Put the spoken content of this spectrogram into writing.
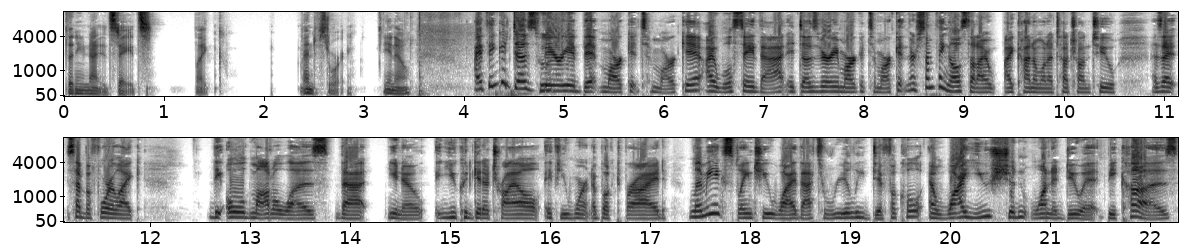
the United States. Like, end of story, you know? I think it does vary a bit market to market. I will say that it does vary market to market. And there's something else that I, I kind of want to touch on too. As I said before, like the old model was that, you know, you could get a trial if you weren't a booked bride. Let me explain to you why that's really difficult and why you shouldn't want to do it. Because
